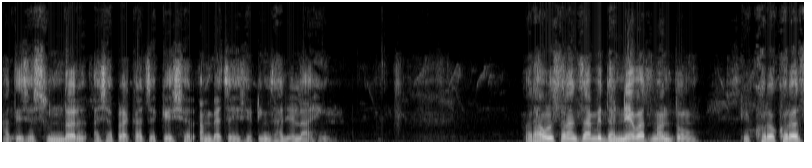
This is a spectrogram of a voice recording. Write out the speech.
अतिशय सुंदर अशा प्रकारचं केशर आंब्याचं हे सेटिंग झालेलं आहे. राहुल सरांचा आम्ही धन्यवाद मानतो की खरोखरच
